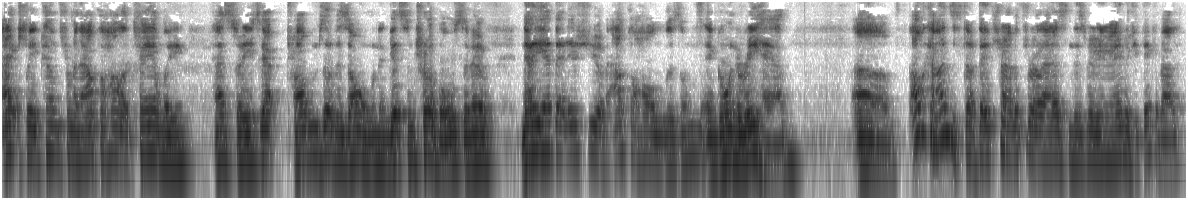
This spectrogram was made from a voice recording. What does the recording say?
actually comes from an alcoholic family, has so he's got problems of his own and gets in trouble. So now, now you have that issue of alcoholism and going to rehab. Um, all kinds of stuff they try to throw at us in this movie, man. If you think about it.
